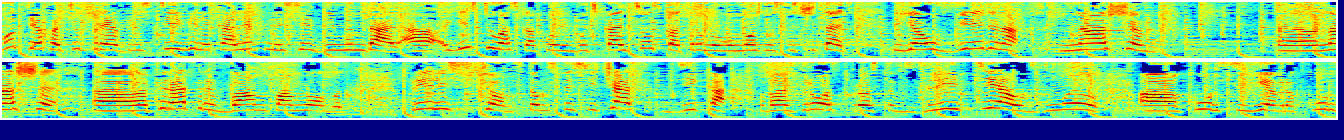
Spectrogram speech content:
Вот я хочу приобрести великолепные серьги миндаль. А есть у вас какое-нибудь кольцо, с которым его можно сочетать? Я уверена, наши Э, наши э, операторы вам помогут. Прелесть в чем? В том, что сейчас дико возрос, просто взлетел, взмыл э, курс евро, курс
